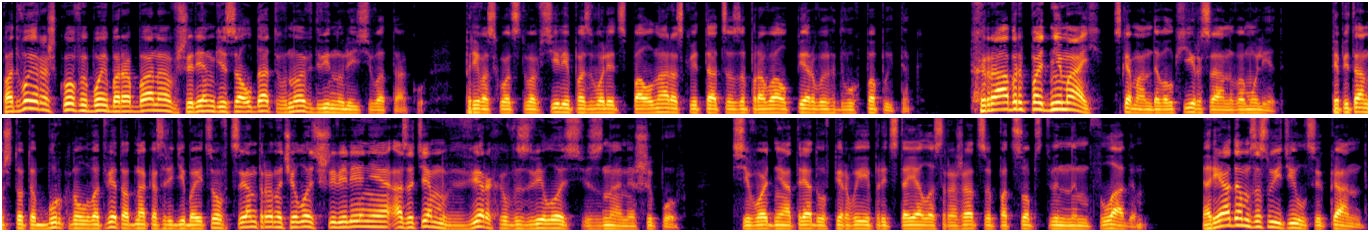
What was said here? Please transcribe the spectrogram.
Подвой рожков и бой барабана в шеренге солдат вновь двинулись в атаку. Превосходство в силе позволит сполна расквитаться за провал первых двух попыток. «Храбр, поднимай!» — скомандовал Кирсан в амулет. Капитан что-то буркнул в ответ, однако среди бойцов центра началось шевеление, а затем вверх взвелось знамя шипов. Сегодня отряду впервые предстояло сражаться под собственным флагом. Рядом засуетился Канд.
